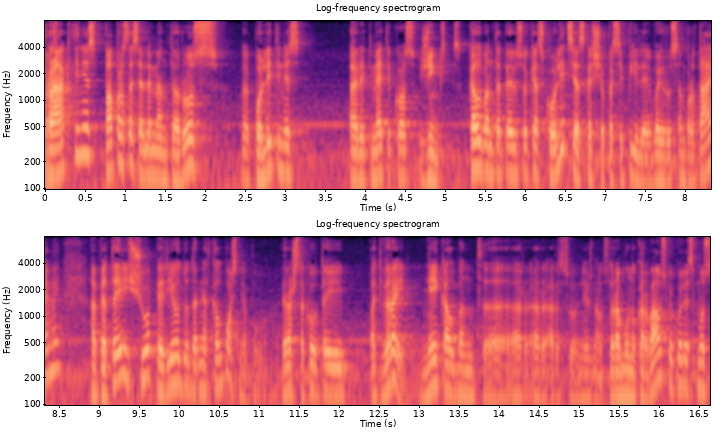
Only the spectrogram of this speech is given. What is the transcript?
praktinis, paprastas, elementarus e, politinis aritmetikos žingsnis. Kalbant apie visokias koalicijas, kas čia pasipylė įvairūs samprotavimai, apie tai šiuo periodu dar net kalbos nebuvo. Ir aš sakau tai atvirai, nei kalbant ar, ar, ar su, nežinau, su Ramūnu Karvausku, kuris mus,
